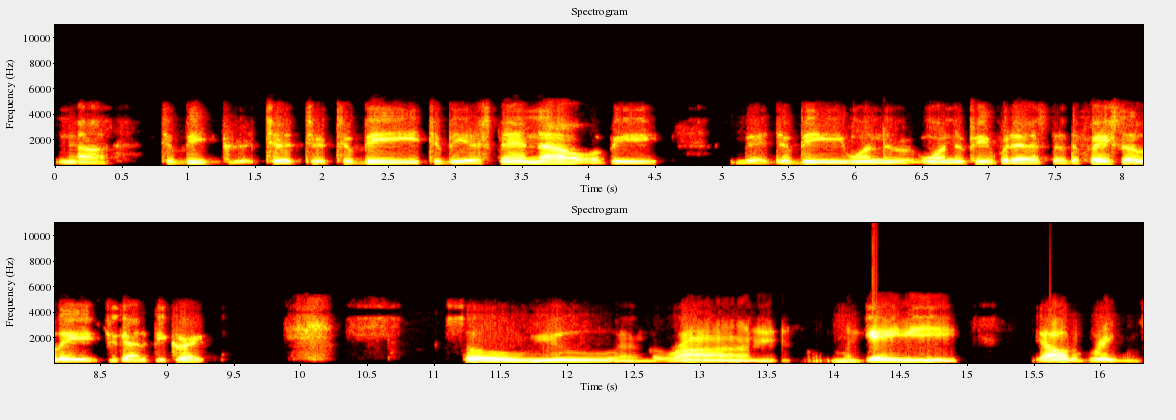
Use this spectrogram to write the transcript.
Now, to be to to to be to be a stand now or be to be one of the, one of the people that's the, the face of the league, you got to be great. So you and Ron and McGahee, y'all the great ones.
